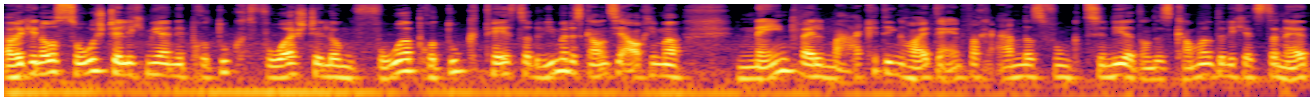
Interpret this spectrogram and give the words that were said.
Aber genau so stelle ich mir eine Produktvorstellung vor, Produkttest oder wie man das Ganze auch immer nennt, weil Marketing heute einfach anders funktioniert. Und das kann man natürlich jetzt da nicht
